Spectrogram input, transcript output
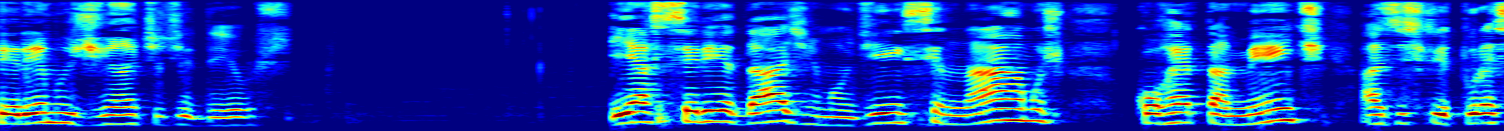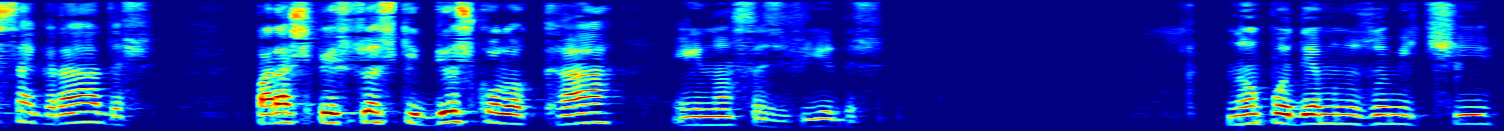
teremos diante de Deus. E a seriedade, irmão, de ensinarmos corretamente as escrituras sagradas para as pessoas que Deus colocar em nossas vidas. Não podemos nos omitir.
